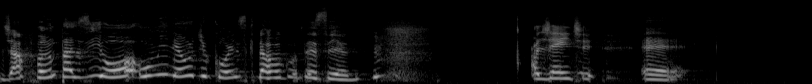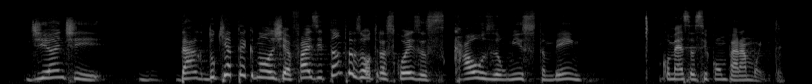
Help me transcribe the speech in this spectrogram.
já fantasiou um milhão de coisas que estavam acontecendo. A gente, é, diante da, do que a tecnologia faz e tantas outras coisas causam isso também, começa a se comparar muito.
